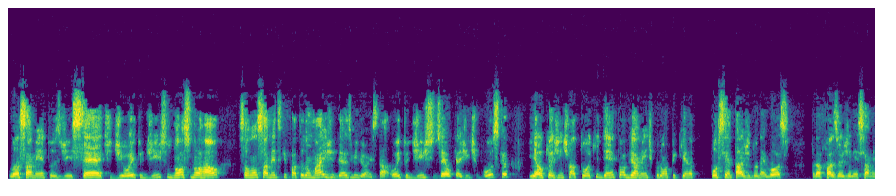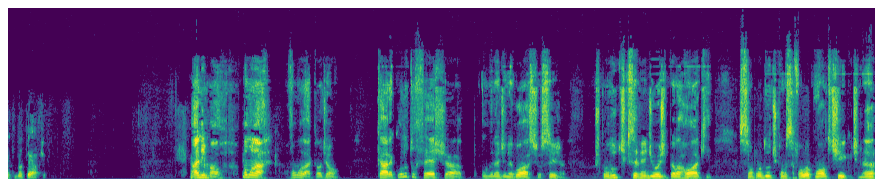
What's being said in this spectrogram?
lançamentos de 7, de 8 dígitos. Nosso know-how são lançamentos que faturam mais de 10 milhões, tá? 8 dígitos é o que a gente busca e é o que a gente atua aqui dentro, obviamente, por uma pequena porcentagem do negócio para fazer o gerenciamento do tráfego. Animal. Vamos lá. Vamos lá, Claudião. Cara, quando tu fecha um grande negócio, ou seja, os produtos que você vende hoje pela Rock são produtos, como você falou, com alto ticket, né?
